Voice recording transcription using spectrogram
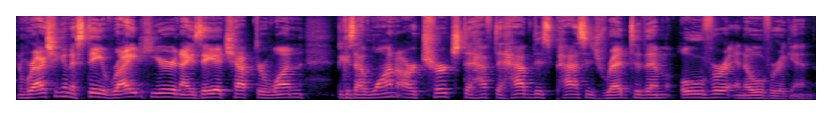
And we're actually going to stay right here in Isaiah chapter 1 because I want our church to have to have this passage read to them over and over again.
